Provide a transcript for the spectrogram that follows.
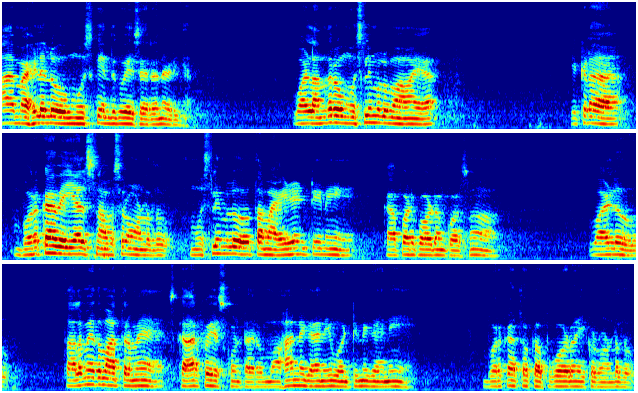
ఆ మహిళలు ముసుగు ఎందుకు వేశారని అడిగాను. వాళ్ళందరూ ముస్లింలు మామయ్య. ఇక్కడ బురకా వేయాల్సిన అవసరం ఉండదు. ముస్లింలు తమ ఐడెంటిటీని కాపాడుకోవడం కోసం వాళ్ళు తల మీద మాత్రమే స్కార్ఫ్ వేసుకుంటారు. మొహాన్ని కానీ ఒంటిని కానీ బురకాతో కప్పుకోవడం ఇక్కడ ఉండదు.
